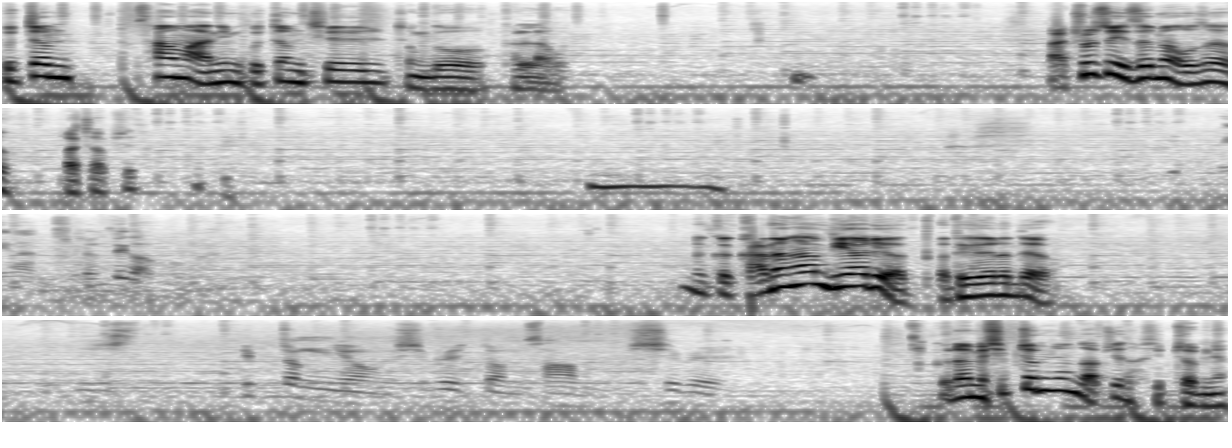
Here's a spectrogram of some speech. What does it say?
9.3 아니면 9.7 정도 달라고. 맞출 수 있으면 오세요. 같이 합시다. 그러니까 가능한 비알이 어, 어떻게 되는데요? 10.0, 11.3, 11. 그러면 10.0 갑시다. 10.0.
